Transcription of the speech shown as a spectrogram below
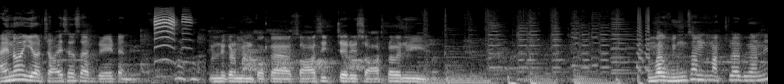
I know your choices are great అని. అండ్ ఇక్కడ మనకు ఒక సాస్ ఇచ్చారు. ఈ సాస్లో ఇంకా వింగ్స్ అంత నచ్చలేదు కానీ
